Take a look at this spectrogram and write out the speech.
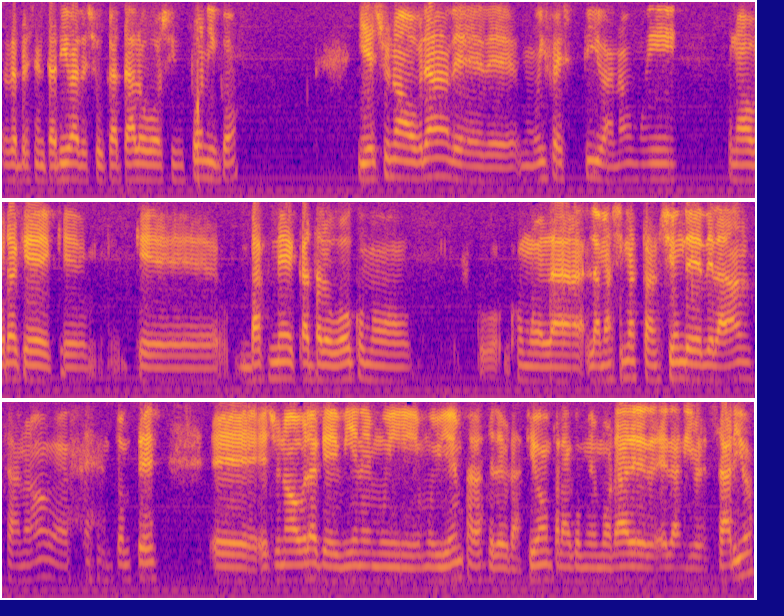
representativas de su catálogo sinfónico y es una obra de, muy festiva, ¿no? Muy, una obra que Wagner catalogó como, como la, máxima expansión de, la danza, ¿no? Entonces, eh, es una obra que viene muy, muy bien para celebración, para conmemorar el, aniversario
